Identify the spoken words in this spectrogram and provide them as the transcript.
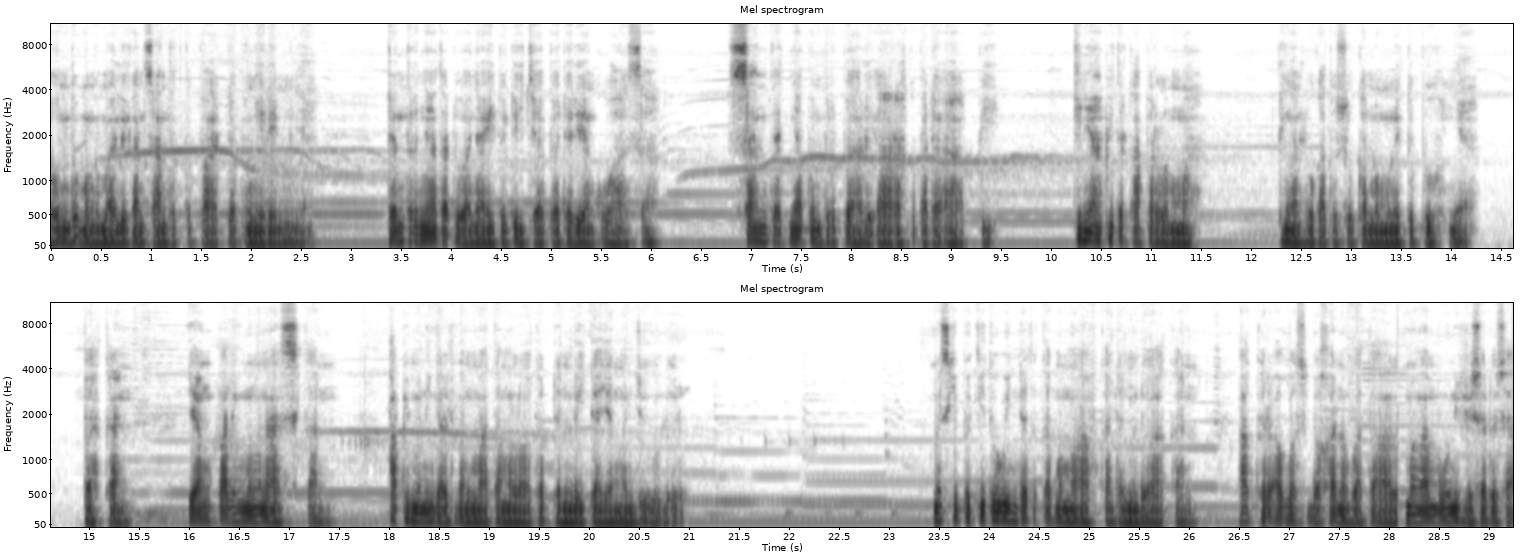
untuk mengembalikan santet kepada pengirimnya dan ternyata doanya itu dijabah dari yang kuasa. Santetnya pun berbalik arah kepada api. Kini api terkapar lemah dengan luka tusukan memenuhi tubuhnya. Bahkan yang paling mengenaskan, api meninggal dengan mata melotot dan lidah yang menjulur. Meski begitu, Winda tetap memaafkan dan mendoakan agar Allah Subhanahu wa Ta'ala mengampuni dosa-dosa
